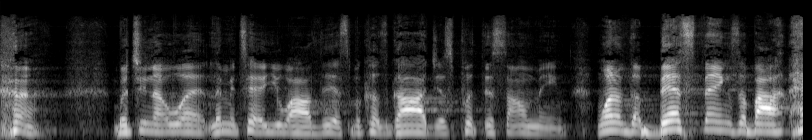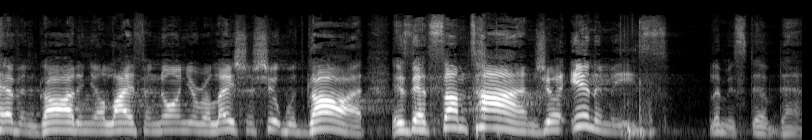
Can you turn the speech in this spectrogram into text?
But you know what? Let me tell you all this because God just put this on me. One of the best things about having God in your life and knowing your relationship with God is that sometimes your enemies let me step down.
